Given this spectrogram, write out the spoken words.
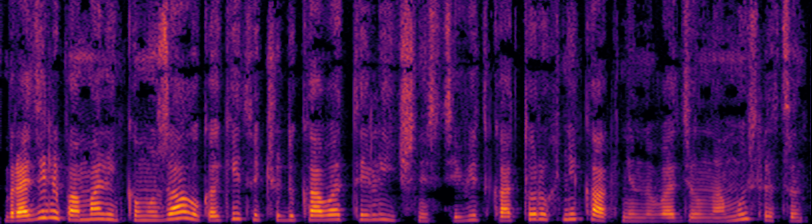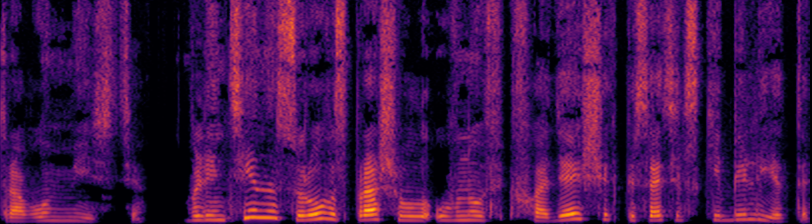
Бродили по маленькому залу какие-то чудаковатые личности, вид которых никак не наводил на мысль о центровом месте. Валентина сурово спрашивала у вновь входящих писательские билеты,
